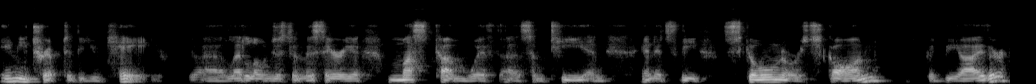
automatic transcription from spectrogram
any trip to the UK, uh, let alone just in this area, must come with uh, some tea, and and it's the scone or scone, could be either.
